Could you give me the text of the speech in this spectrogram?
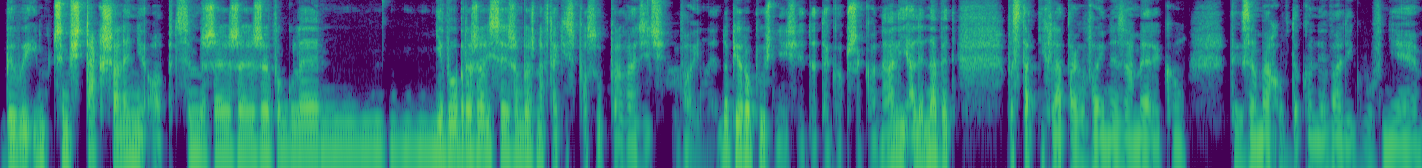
były im czymś tak szalenie obcym, że, że, że w ogóle nie wyobrażali sobie, że można w taki sposób prowadzić wojnę. Dopiero później się do tego przekonali, ale nawet w ostatnich latach wojny z Ameryką tych zamachów dokonywali głównie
